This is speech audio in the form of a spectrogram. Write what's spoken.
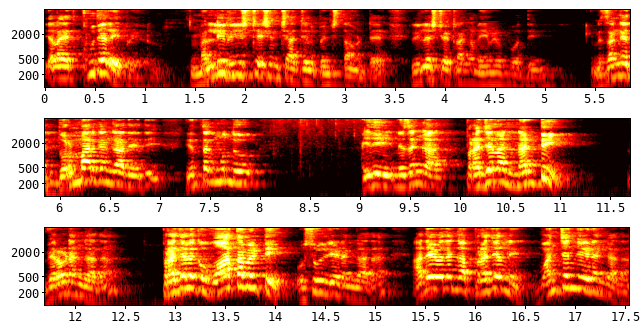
ఇలా కుదేలైపోయారు. మళ్ళీ రిజిస్ట్రేషన్ ఛార్జీలు పెంచుతామంటే రియల్ ఎస్టేట్ రంగం ఏమైపోద్ది? నిజంగా దుర్మార్గం కాదు ఇది. ఇంతకుముందు ఇది నిజంగా ప్రజల నడ్డి విరవడం కాదా? ప్రజలకు వాత పెట్టి వసూలు చేయడం కాదా? అదేవిధంగా ప్రజల్ని వంచన చేయడం కదా.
